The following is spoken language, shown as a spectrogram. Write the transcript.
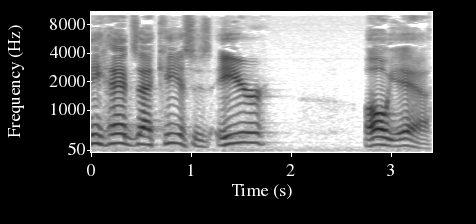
he had Zacchaeus' ear? Oh, yeah.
